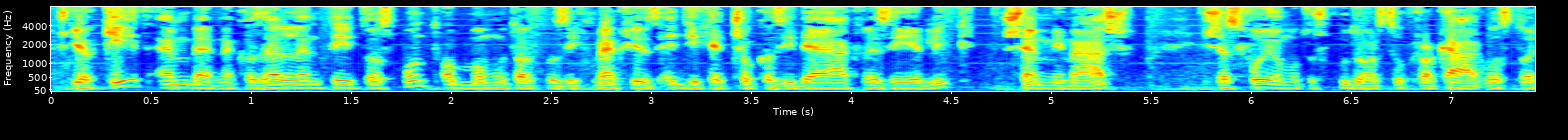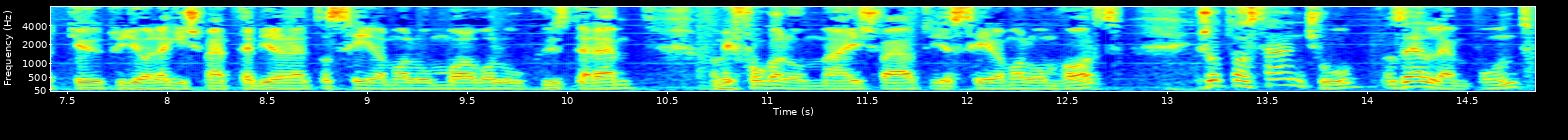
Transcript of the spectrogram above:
És ugye a két embernek az ellentét az pont pont abban mutatkozik meg, hogy az egyiket csak az ideák vezérlik, semmi más, és ez folyamatos kudarcokra kárhoztatja őt. Ugye a legismertebb jelenet a szélmalommal való küzdelem, ami fogalommá is vált, ugye a szélmalomharc. És ott van Sancho, az ellenpont,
